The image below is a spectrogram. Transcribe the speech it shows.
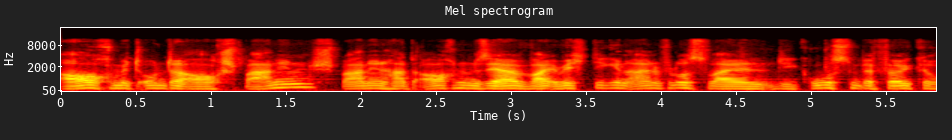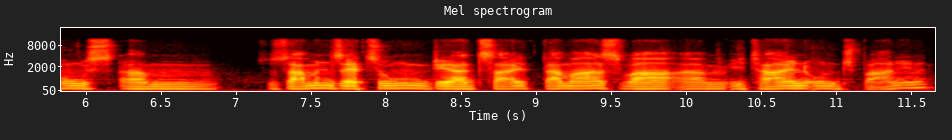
Auch mitunter auch Spanien. Spanien hat auch 'n sehr wichtigen Einfluss, weil die großen Bevölkerungs ähm, der Zeit damals war, ähm, Italien und Spanien.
